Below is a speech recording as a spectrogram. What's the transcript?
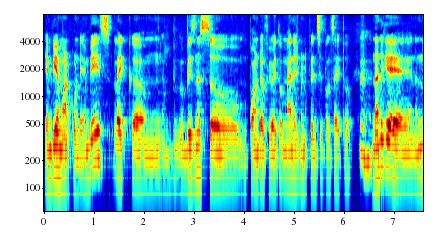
ಎಂ ಬಿ ಎ ಮಾಡಿಕೊಂಡೆ. M B A is like business point of view ಆಯಿತು ಮ್ಯಾನೇಜ್ಮೆಂಟ್ ಪ್ರಿನ್ಸಿಪಲ್ಸ್ ಆಯಿತು. ನನಗೆ ನನ್ನ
